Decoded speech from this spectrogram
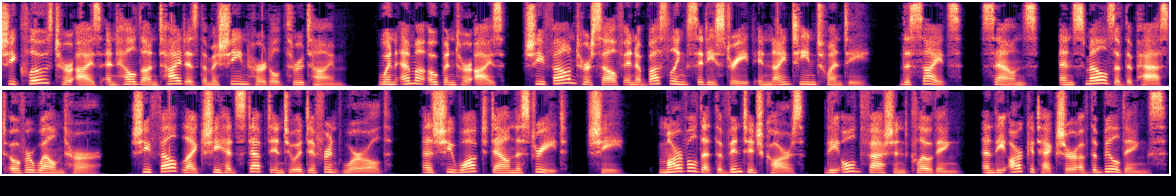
She closed her eyes and held on tight as the machine hurtled through time. When Emma opened her eyes, she found herself in a bustling city street in 1920. The sights, sounds, and smells of the past overwhelmed her. She felt like she had stepped into a different world. As she walked down the street, she marveled at the vintage cars, the old-fashioned clothing, and the architecture of the buildings.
